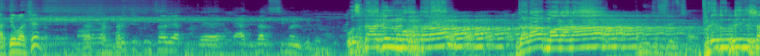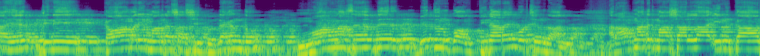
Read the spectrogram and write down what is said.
আর কেউ আছে? উস্তাজুল মোহতারাম জনাব মৌলানা ফরিদুদ্দিন সাহেব যিনি কাওয়ামারি মাদ্রাসা শিক্ষক দেখেন তো মৌলানা সাহেবদের বেতন কম তিনারাই করছেন দান। আর আপনাদের মাশাআল্লাহ ইনকাম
